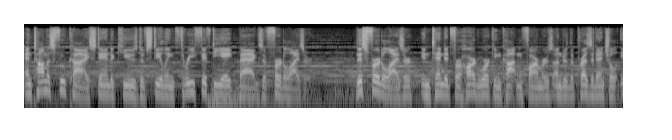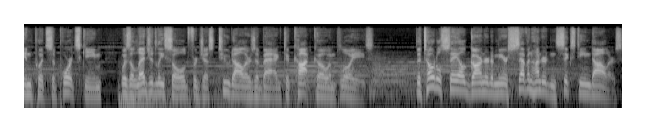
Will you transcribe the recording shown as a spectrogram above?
and Thomas Fukai stand accused of stealing 358 bags of fertilizer. This fertilizer, intended for hard-working cotton farmers under the Presidential Input Support Scheme, was allegedly sold for just $2 a bag to COTCO employees. The total sale garnered a mere $716,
